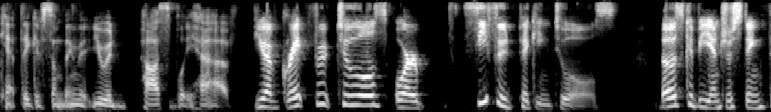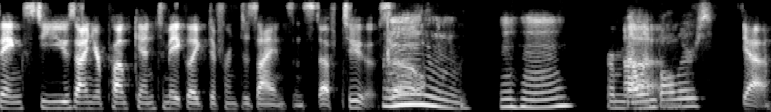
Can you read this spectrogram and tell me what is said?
can't think of something that you would possibly have. Do you have grapefruit tools or seafood picking tools? Those could be interesting things to use on your pumpkin to make like different designs and stuff too. So, Mm. Mm-hmm. Or melon Um, ballers. yeah.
